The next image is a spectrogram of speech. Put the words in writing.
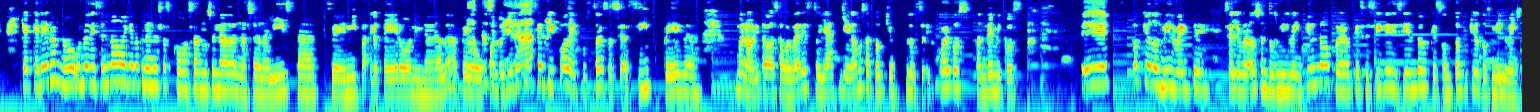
que a querer o no, uno dice, no, yo no creo en esas cosas, no soy nada nacionalista, ni patriotero, ni nada, pero, ah, cuando llega este tipo de justas, o sea, sí pega. Bueno, ahorita vas a volver esto ya, llegamos a Tokio, los juegos pandémicos. Sí. Tokio 2020, celebrados en 2021, pero que se sigue diciendo que son Tokio 2020.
